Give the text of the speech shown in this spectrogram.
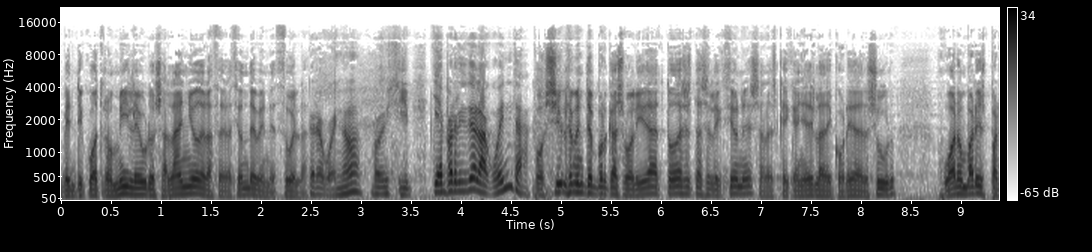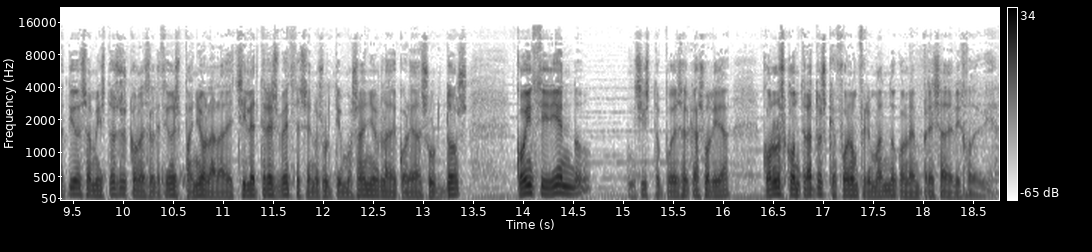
24.000 euros al año de la Federación de Venezuela. Pero bueno, pues y ya he perdido la cuenta. Posiblemente por casualidad, todas estas elecciones, a las que hay que añadir la de Corea del Sur, Jugaron varios partidos amistosos con la selección española, la de Chile tres veces en los últimos años, la de Corea del Sur dos, coincidiendo, insisto, puede ser casualidad, con los contratos que fueron firmando con la empresa del hijo de Villar.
